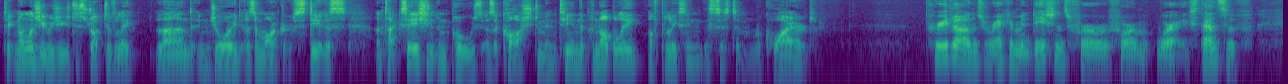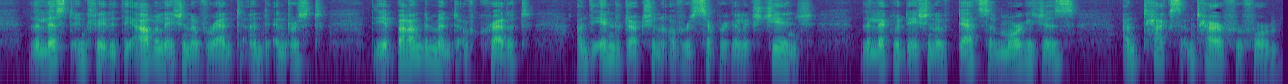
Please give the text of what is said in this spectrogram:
technology was used destructively, land enjoyed as a marker of status, and taxation imposed as a cost to maintain the panoply of policing the system required. Proudhon's recommendations for reform were extensive. The list included the abolition of rent and interest, the abandonment of credit, and the introduction of reciprocal exchange, the liquidation of debts and mortgages, and tax and tariff reform.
